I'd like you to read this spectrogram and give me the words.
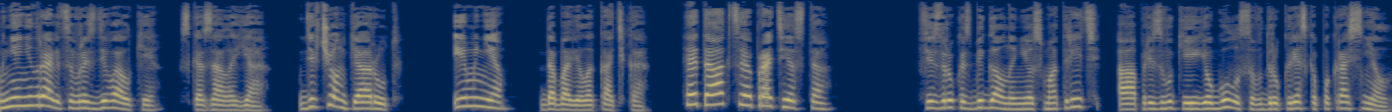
Мне не нравится в раздевалке, сказала я. Девчонки орут. И мне, добавила Катька. Это акция протеста. Физрук избегал на нее смотреть, а при звуке ее голоса вдруг резко покраснел.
